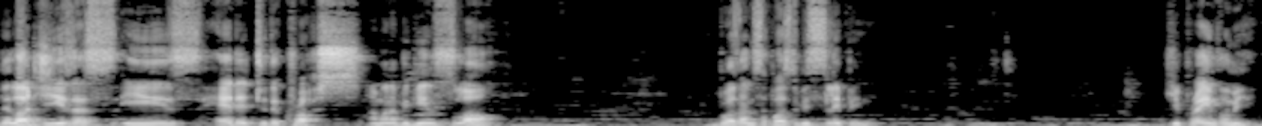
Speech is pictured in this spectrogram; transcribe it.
The Lord Jesus is headed to the cross. I'm going to begin slow because I'm supposed to be sleeping. Keep praying for me.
